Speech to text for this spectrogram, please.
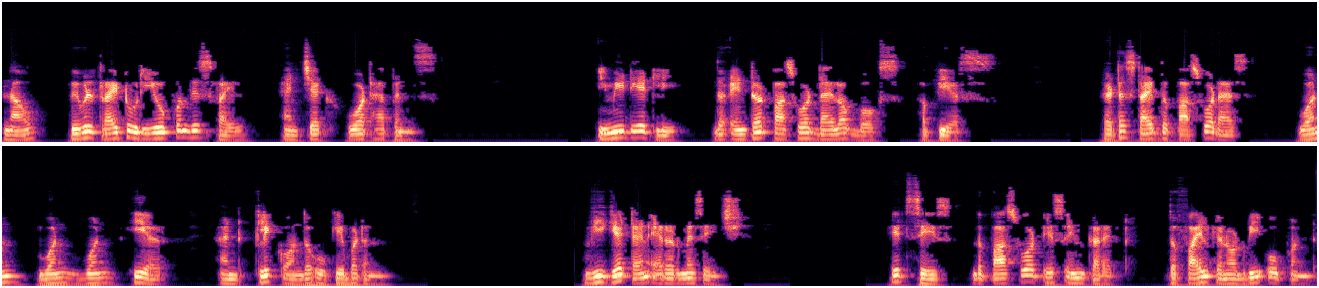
Now we will try to reopen this file and check what happens. Immediately the Enter Password dialog box appears. Let us type the password as 111 here and click on the OK button. We get an error message. It says the password is incorrect. The file cannot be opened.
